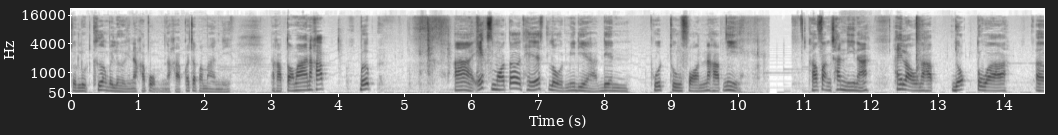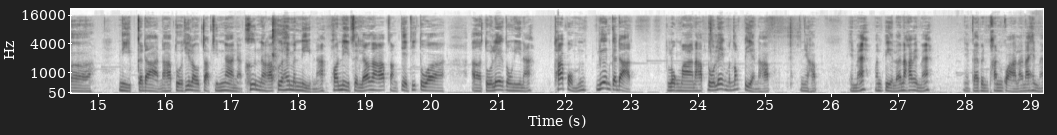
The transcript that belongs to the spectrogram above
จนหลุดเครื่องไปเลยนะครับผมนะครับก็จะประมาณนี้นะครับต่อมานะครับปุ๊บอ่า X motor test load media then put to font นะครับนี่ครับฟังก์ชันนี้นะ ให้เรานะครับยกตัวเอ่อ หนีบกระดาษนะครับ ตัวที่เราจับชิ้นงานเนี่ยขึ้นนะครับ เพื่อให้มันหนีบนะ พอหนีบเสร็จแล้วนะครับ สังเกตที่ตัวตัวเลขตรงนี้นะ ถ้าผมเลื่อนกระดาษลงมานะครับ ตัวเลขมันต้องเปลี่ยนนะครับเนี่ยครับ เห็นไหมมันเปลี่ยนแล้วนะครับเห็นไหมเนี่ยกลายเป็นพันกว่าแล้วนะเห็นไหม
